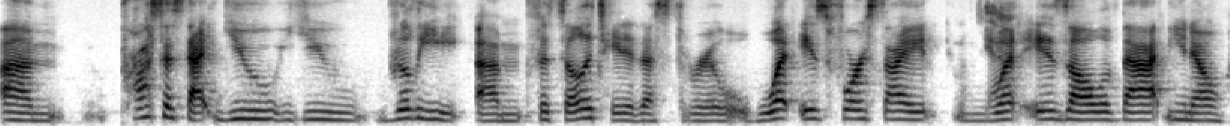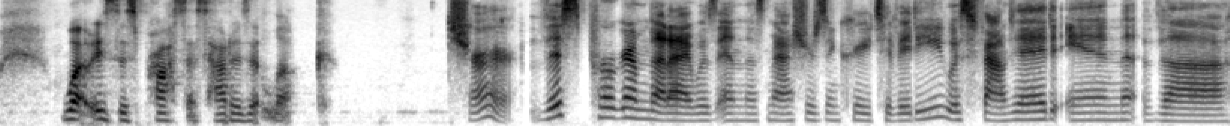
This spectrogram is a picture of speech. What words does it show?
um, process that you you really um, facilitated us through? What is FourSight? Yeah. what is all of that? You know what is this process? How does it look Sure. This program that I was in, this Masters in Creativity, was founded in the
